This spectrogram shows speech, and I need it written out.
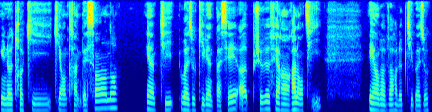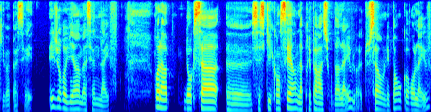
une autre qui, qui est en train de descendre, et un petit oiseau qui vient de passer. Hop, je veux faire un ralenti, et on va voir le petit oiseau qui va passer. Et je reviens à ma scène live. Voilà, donc ça, euh, c'est ce qui concerne la préparation d'un live. Tout ça, on n'est pas encore en live.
